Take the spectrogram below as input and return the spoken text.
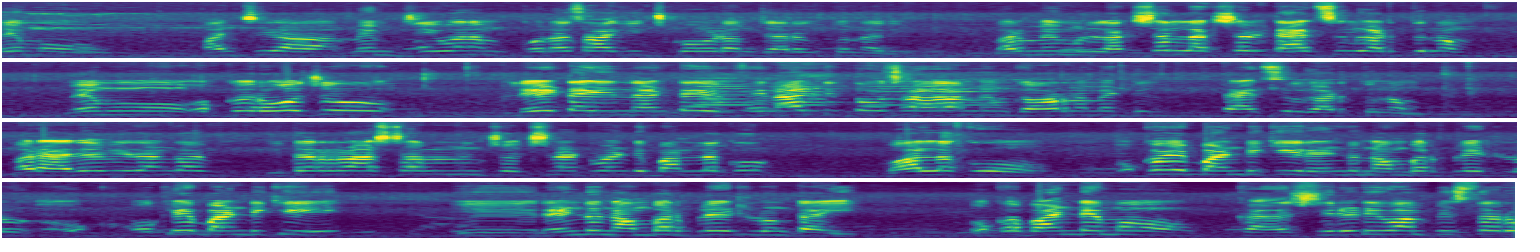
మేము మంచిగా మేము జీవనం కొనసాగించుకోవడం జరుగుతున్నది. మరి మేము లక్షల లక్షల ట్యాక్సీలు కడుతున్నాం. మేము ఒక్కరోజు లేట్ అయిందంటే పెనాల్టీతో సహా మేము గవర్నమెంట్ ట్యాక్సీలు కడుతున్నాం. మరి అదేవిధంగా ఇతర రాష్ట్రాల నుంచి వచ్చినటువంటి బండ్లకు వాళ్ళకు ఒకే బండికి రెండు నంబర్ ప్లేట్లు ఒకే బండికి ఈ రెండు నంబర్ ప్లేట్లు ఉంటాయి. ఒక బండేమో షిరిడి పంపిస్తారు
